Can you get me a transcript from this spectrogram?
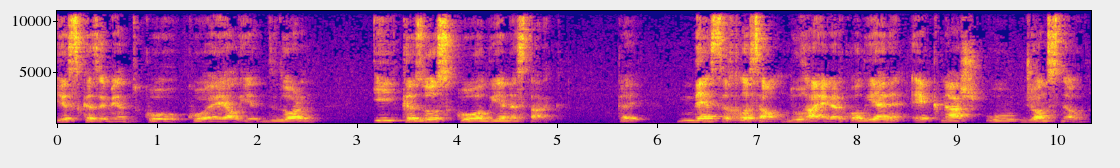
esse casamento com, com a Elia de Dorne e casou-se com a Lyanna Stark. Okay? Dessa relação do Rhaegar com a Lyanna é que nasce o Jon Snow.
